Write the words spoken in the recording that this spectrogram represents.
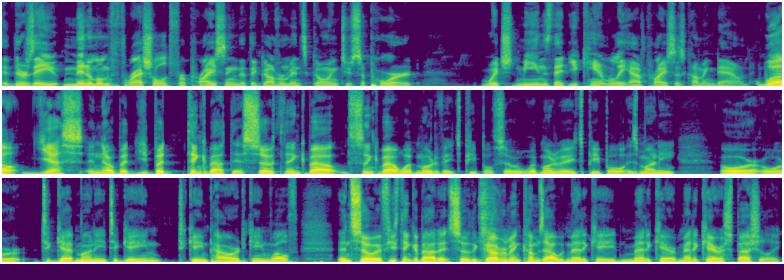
it, there's a minimum threshold for pricing that the government's going to support, which means that you can't really have prices coming down. Well, yes and no, but you, but think about this. So think about think about what motivates people. So what motivates people is money, or or to get money, to gain to gain power, to gain wealth. And so if you think about it, so the government comes out with Medicaid, Medicare, Medicare especially,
